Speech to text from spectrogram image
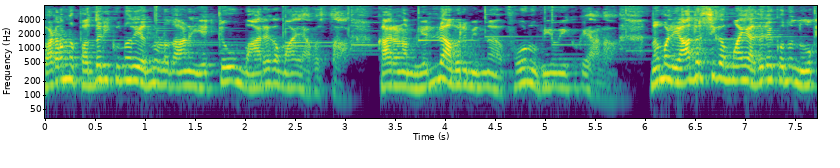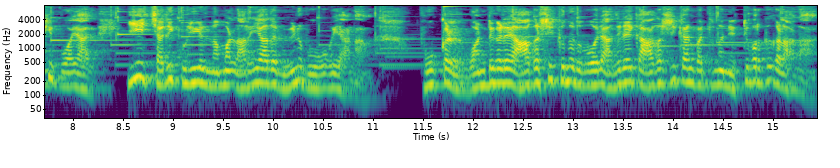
പടർന്നു പന്തലിക്കുന്നത് എന്നുള്ളതാണ് ഏറ്റവും മാരകമായ അവസ്ഥ. കാരണം എല്ലാവരും ഇന്ന് ഫോൺ ഉപയോഗിക്കുകയാണ്. നമ്മൾ യാദർശികമായി അതിലേക്കൊന്ന് നോക്കിപ്പോയാൽ ഈ ചതിക്കുഴിയിൽ നമ്മൾ അറിയാതെ വീണു പോവുകയാണ്. പൂക്കൾ വണ്ടുകളെ ആകർഷിക്കുന്നത് പോലെ അതിലേക്ക് ആകർഷിക്കാൻ പറ്റുന്ന നെറ്റ്വർക്കുകളാണ്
